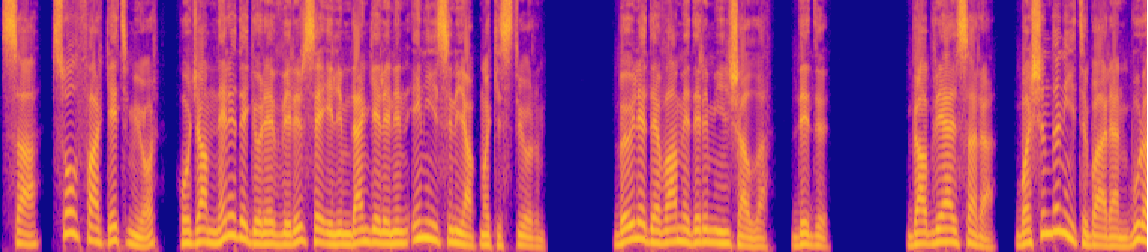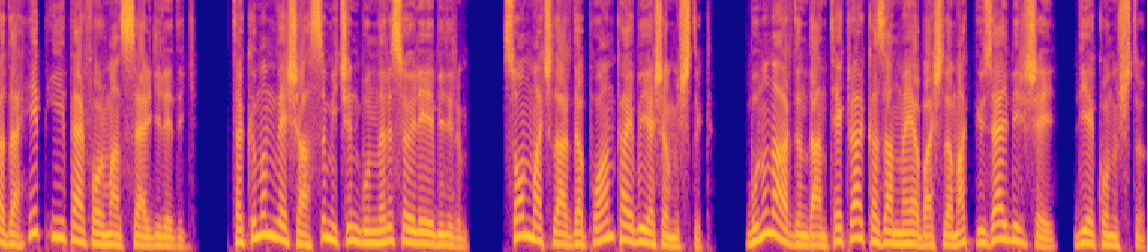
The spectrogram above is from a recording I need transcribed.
Sağ, sol fark etmiyor, hocam nerede görev verirse elimden gelenin en iyisini yapmak istiyorum. Böyle devam ederim inşallah, dedi. Gabriel Sara, başından itibaren burada hep iyi performans sergiledik. Takımım ve şahsım için bunları söyleyebilirim. Son maçlarda puan kaybı yaşamıştık. Bunun ardından tekrar kazanmaya başlamak güzel bir şey, diye konuştu.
